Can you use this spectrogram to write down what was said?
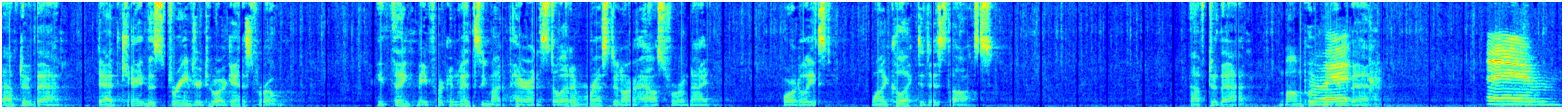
After that, Dad carried the stranger to our guest room. He thanked me for convincing my parents to let him rest in our house for a night, or at least while I collected his thoughts. After that, Mom put me in bed. Em,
